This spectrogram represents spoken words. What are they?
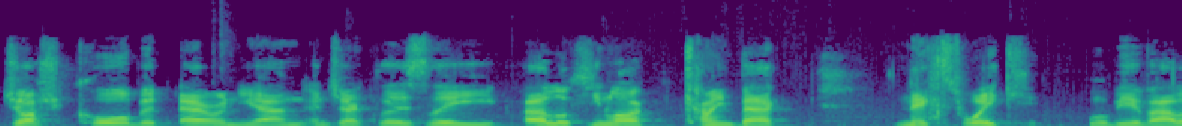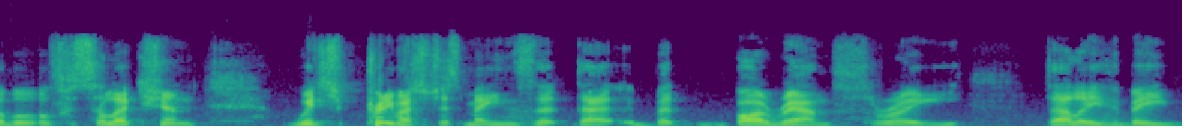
Josh Corbett, Aaron Young, and Jack Leslie are looking like coming back next week. Will be available for selection, which pretty much just means that that. But by round three, they'll either be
